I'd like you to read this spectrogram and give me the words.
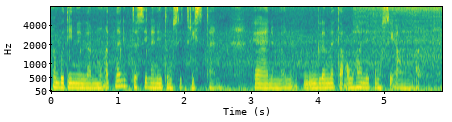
Mabuti na lamang at naligtas sila nitong si Tristan. Kaya naman biglang natauhan nitong si Amber.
